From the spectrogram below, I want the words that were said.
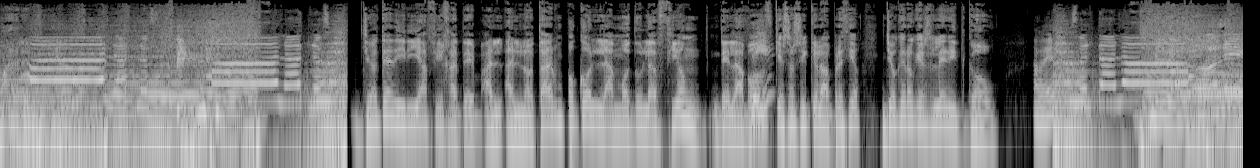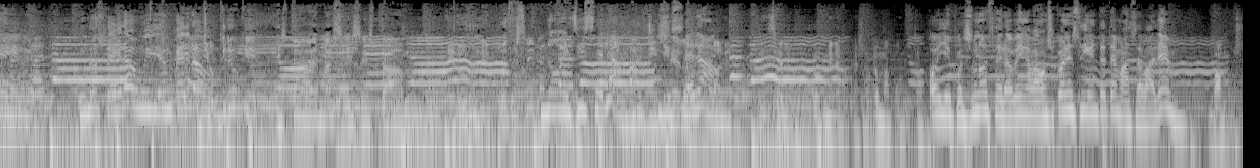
Madre mía. Yo te diría, fíjate, al, al notar un poco la modulación de la voz, ¿Sí? que eso sí que lo aprecio, yo creo que es Let It Go. A ver. ¡Ole! 1-0, muy bien, Pedro. Yo creo que además es esta mm, Edurne, ¿puede ser? No, es Gisela. Ah, Gisela. Gisela. Vale, Gisela. Pues mira, eso que me apunto. Oye, pues 1-0. Venga, vamos con el siguiente temazo, ¿vale? Vamos.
